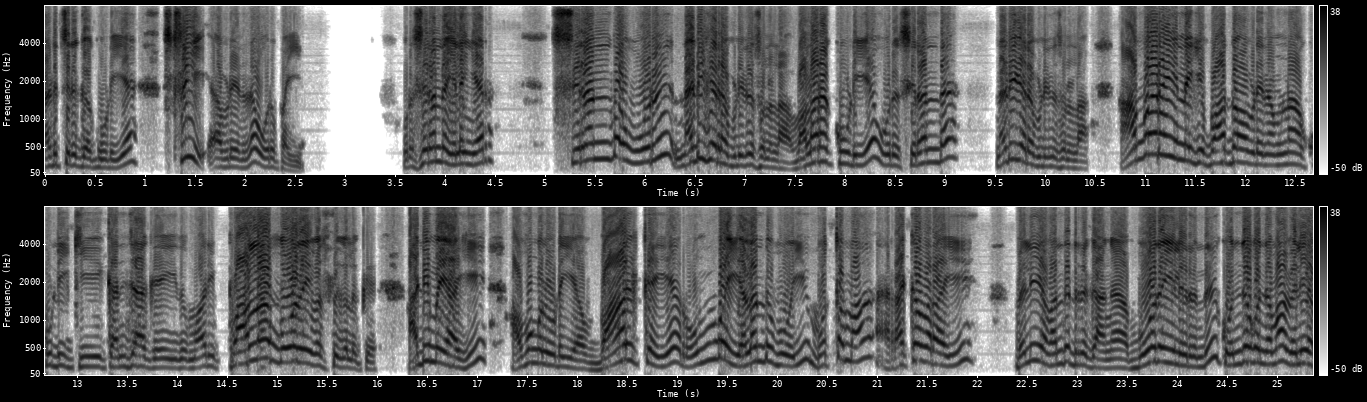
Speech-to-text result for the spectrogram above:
நடிச்சிருக்கக்கூடிய ஸ்ரீ அப்படின்ற ஒரு பையன். ஒரு சிறந்த இளைஞர் சிறந்த ஒரு நடிகர் அப்படின்னு சொல்லலாம். வளரக்கூடிய ஒரு சிறந்த நடிகர் அப்படின்னு சொல்லலாம். அவரை இன்னைக்கு பார்த்தோம் அப்படின்னம்னா குடிக்கு கஞ்சாக்கு இது மாதிரி பல போதை வஸ்துகளுக்கு அடிமையாகி அவங்களுடைய வாழ்க்கைய ரொம்ப இழந்து போய் மொத்தமா ரெக்கவர் ஆகி வெளியே வந்துட்டு இருக்காங்க. போதையிலிருந்து கொஞ்சம் கொஞ்சமா வெளியே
